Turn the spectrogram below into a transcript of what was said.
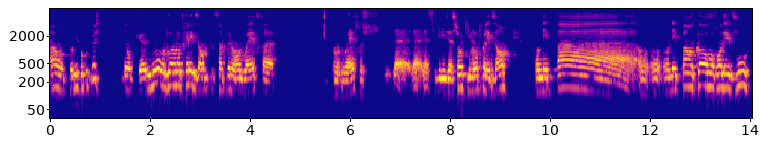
on pollue beaucoup plus. Donc euh, nous, on doit montrer l'exemple, tout simplement. On doit être on doit être la, civilisation qui montre l'exemple. On n'est pas, on n'est pas encore au rendez-vous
